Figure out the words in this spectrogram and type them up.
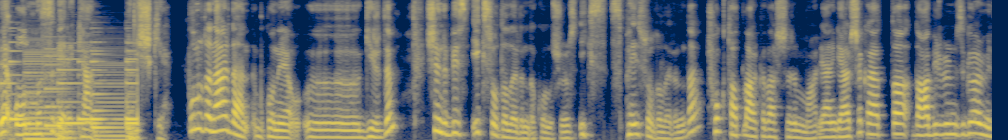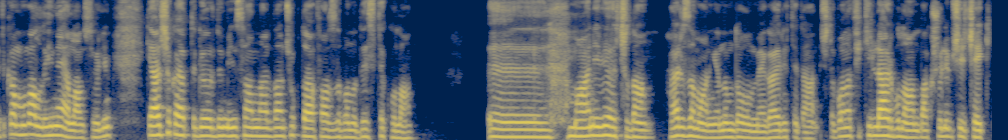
ve olması gereken ilişki. Bunu da nereden bu konuya ııı, girdim? Şimdi biz X odalarında konuşuyoruz. X space odalarında çok tatlı arkadaşlarım var. Yani gerçek hayatta daha birbirimizi görmedik ama vallahi ne yalan söyleyeyim. Gerçek hayatta gördüğüm insanlardan çok daha fazla bana destek olan, eee, manevi açıdan her zaman yanımda olmaya gayret eden, işte bana fikirler bulan, bak şöyle bir şey çek,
